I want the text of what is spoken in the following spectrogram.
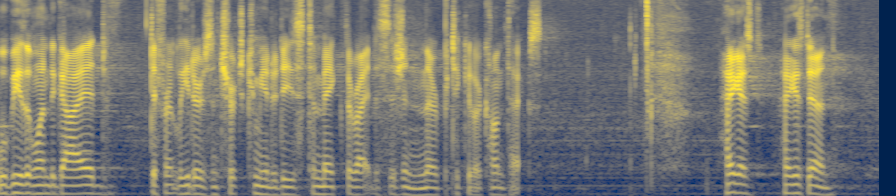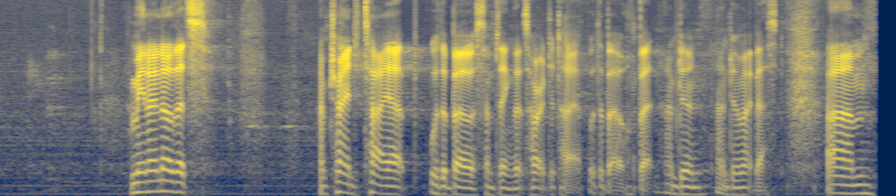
will be the one to guide different leaders and church communities to make the right decision in their particular context. How you guys, how you guys doing? I mean, I know that's, I'm trying to tie up with a bow something that's hard to tie up with a bow, but I'm doing, I'm doing my best. Um,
